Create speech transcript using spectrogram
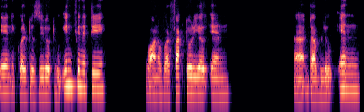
n equal to 0 to infinity, 1 over factorial n uh, Wn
